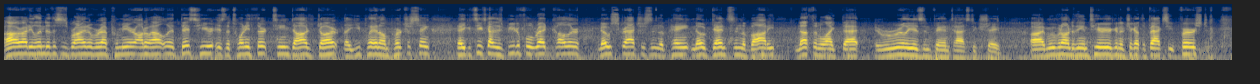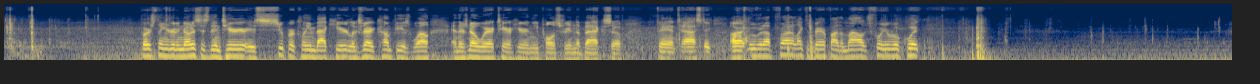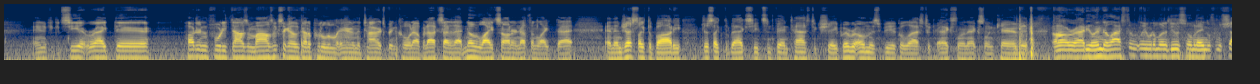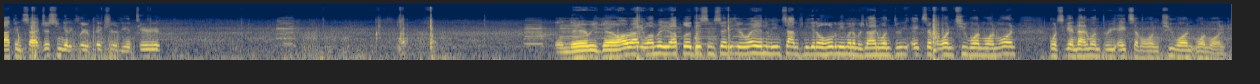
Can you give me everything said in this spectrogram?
Alrighty, Linda, this is Brian over at Premier Auto Outlet. This here is the 2013 Dodge Dart that you plan on purchasing. Now you can see it's got this beautiful red color, no scratches in the paint, no dents in the body, nothing like that. It really is in fantastic shape. All right, moving on to the interior, gonna check out the back seat first. First thing you're gonna notice is the interior is super clean back here. Looks very comfy as well, and there's no wear tear here in the upholstery in the back, so fantastic. All right, moving up front, I'd like to verify the mileage for you real quick. And if you can see it right there, 140,000 miles. Looks like I've got to put a little air in the tire. It's been cold out, but outside of that, no lights on or nothing like that. And then just like the body, just like the back seats in fantastic shape. Whoever owned this vehicle last took excellent, excellent care of it. Alrighty, Linda, lastly, what I'm gonna do is film an angle from the shotgun side just so you can get a clear picture of the interior. And there we go. Alrighty, well, I'm ready to upload this and send it your way. In the meantime, if you need to get a hold of me, my number is 913-871-2111. Once again, 913-871-2111.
